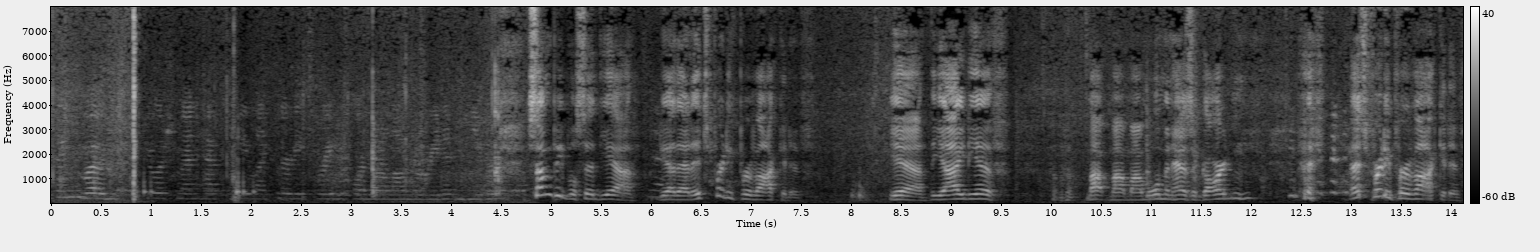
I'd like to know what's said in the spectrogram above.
Thank you, Some people said, yeah, yeah, that it's pretty provocative. Yeah, the idea of my, my, my woman has a garden, that's pretty provocative.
